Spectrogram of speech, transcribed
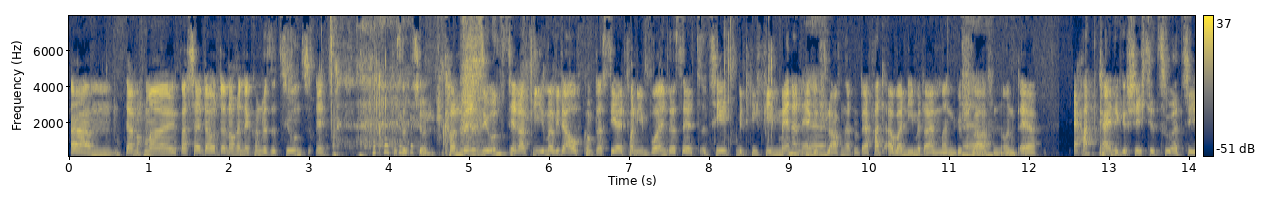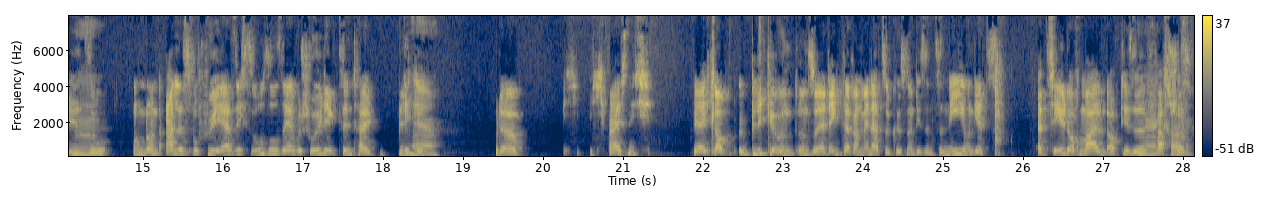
ähm, dann nochmal, was halt dann auch in der Konversations äh, Konversionstherapie immer wieder aufkommt, dass die halt von ihm wollen, dass er jetzt erzählt, mit wie vielen Männern er ja. geschlafen hat und er hat aber nie mit einem Mann geschlafen ja. und er, er hat keine Geschichte zu erzählen, mhm. so. Und, und alles, wofür er sich so, so sehr beschuldigt, sind halt Blicke. Ja. Oder ich, ich weiß nicht, ja, ich glaube, Blicke und, und so, er denkt daran, Männer zu küssen und die sind so, nee, und jetzt erzähl doch mal und auch diese fast schon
